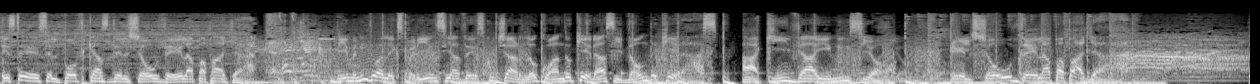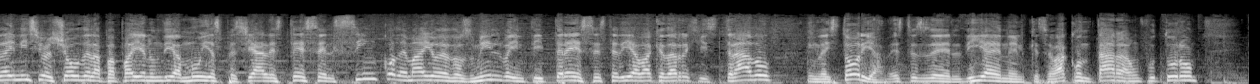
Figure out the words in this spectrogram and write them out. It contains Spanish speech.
Este es el podcast del show de la papaya. Bienvenido a la experiencia de escucharlo cuando quieras y donde quieras. Aquí da inicio el show de la papaya. Da inicio el show de la papaya en un día muy especial. Este es el 5 de mayo de 2023. Este día va a quedar registrado en la historia. Este es el día en el que se va a contar a un futuro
